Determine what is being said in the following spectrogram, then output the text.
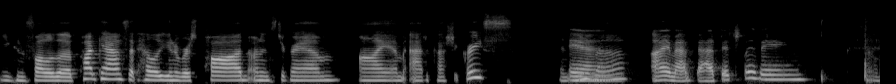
you can follow the podcast at Hello Universe Pod on Instagram. I am at Akasha Grace, and, and Eva. I am at Bad Bitch Living. So,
